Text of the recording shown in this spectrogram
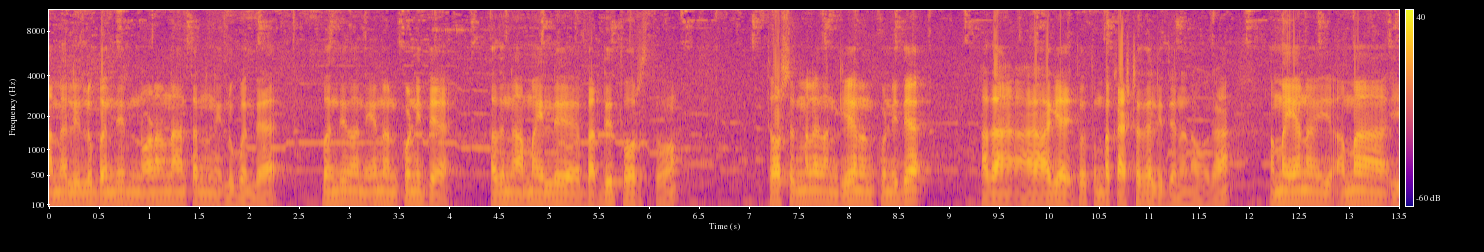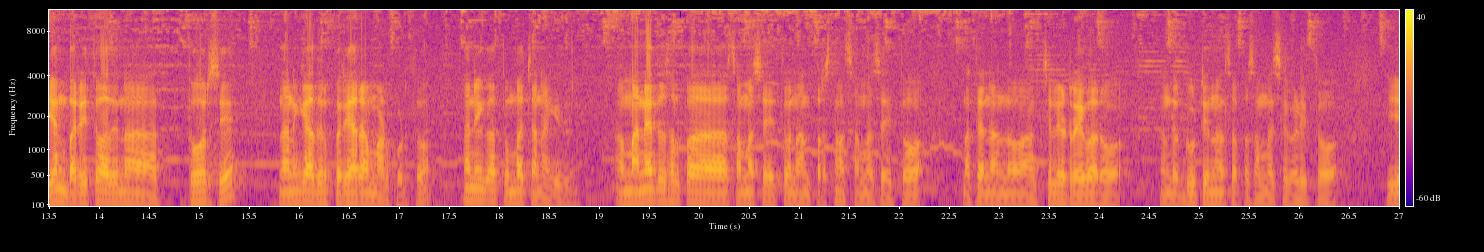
ಆಮೇಲೆ ಇಲ್ಲೂ ಬಂದು ನೋಡೋಣ ಅಂತ ನಾನು ಇಲ್ಲೂ ಬಂದೆ. ಬಂದು ನಾನು ಏನು ಅಂದ್ಕೊಂಡಿದ್ದೆ ಅದನ್ನು ಅಮ್ಮ ಇಲ್ಲಿ ಬರೆದು ತೋರಿಸ್ತು. ತೋರಿಸಿದ್ಮೇಲೆ ನನಗೆ ಏನು ಅಂದ್ಕೊಂಡಿದ್ದೆ ಅದು ಹಾಗೆ ಆಯಿತು. ತುಂಬ ಕಷ್ಟದಲ್ಲಿದ್ದೆ ನಾನು ಅವಾಗ. ಅಮ್ಮ ಏನು ಅಮ್ಮ ಏನು ಬರೀತು ಅದನ್ನು ತೋರಿಸಿ ನನಗೆ ಅದನ್ನು ಪರಿಹಾರ ಮಾಡಿಕೊಡ್ತು. ನಾನೀಗ ತುಂಬ ಚೆನ್ನಾಗಿದ್ದೀನಿ. ಮನೆಯದು ಸ್ವಲ್ಪ ಸಮಸ್ಯೆ ಇತ್ತು, ನನ್ನ ಪರ್ಸ್ನಲ್ ಸಮಸ್ಯೆ ಇತ್ತು. ಮತ್ತು ನಾನು ಆ್ಯಕ್ಚುಲಿ ಡ್ರೈವರು ನಂದು ಡ್ಯೂಟಿನಲ್ಲಿ ಸ್ವಲ್ಪ ಸಮಸ್ಯೆಗಳಿತ್ತು. ಈ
